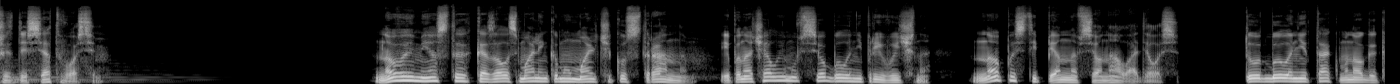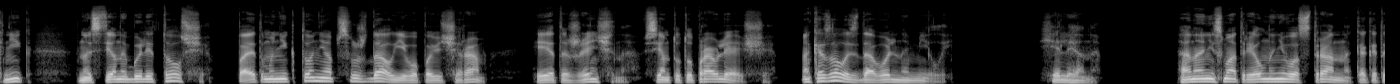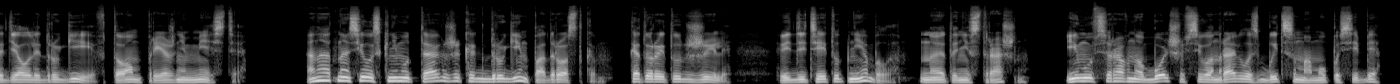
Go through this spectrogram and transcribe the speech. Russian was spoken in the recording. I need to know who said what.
Speaker 1: 68. Новое место казалось маленькому мальчику странным, и поначалу ему все было непривычно, но постепенно все наладилось. Тут было не так много книг, но стены были толще, поэтому никто не обсуждал его по вечерам, и эта женщина, всем тут управляющая, оказалась довольно милой. Хелена. Она не смотрела на него странно, как это делали другие в том прежнем месте. Она относилась к нему так же, как к другим подросткам, которые тут жили, ведь детей тут не было, но это не страшно. Ему все равно больше всего нравилось быть самому по себе.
